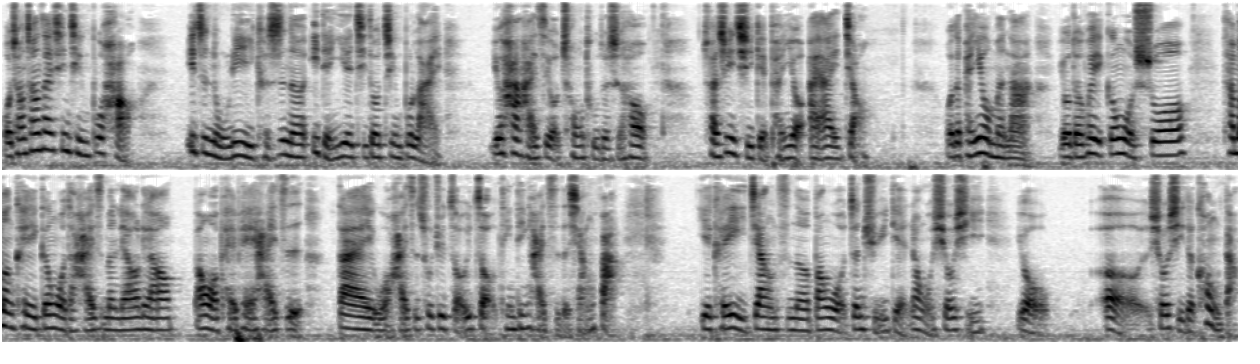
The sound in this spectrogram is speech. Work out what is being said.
我常常在心情不好，一直努力，可是呢，一点业绩都进不来，又和孩子有冲突的时候。传讯息给朋友，哀哀叫。我的朋友们啊，有的会跟我说，他们可以跟我的孩子们聊聊，帮我陪陪孩子，带我孩子出去走一走，听听孩子的想法，也可以这样子呢，帮我争取一点让我休息有呃休息的空档。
